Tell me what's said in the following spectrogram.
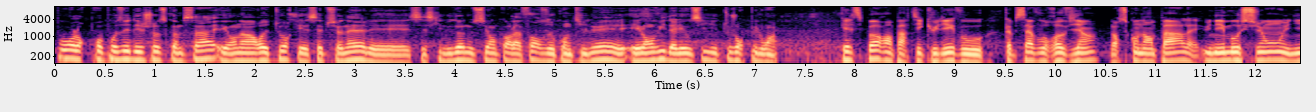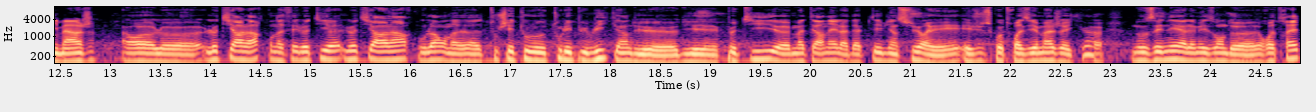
pour leur proposer des choses comme ça et on a un retour qui est exceptionnel et c'est ce qui nous donne aussi encore la force de continuer et, l'envie d'aller aussi toujours plus loin. Quel sport en particulier vous, comme ça vous revient lorsqu'on en parle? Une émotion, une image? Alors le, le, tir à l'arc, on a fait le tir, le tir à l'arc où là on a touché tous les publics, hein, du, du, petit euh, maternel adapté bien sûr et, et jusqu'au troisième âge avec euh, nos aînés à la maison de retraite.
